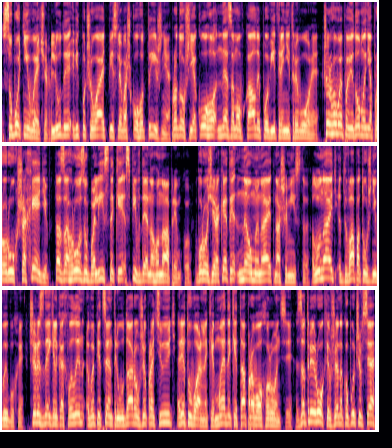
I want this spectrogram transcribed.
Суботній вечір люди відпочивають після важкого тижня, продовж якого не замовкали повітряні тривоги. Чергове повідомлення про рух шахедів та загрозу балістики з південного напрямку. Ворожі ракети не оминають наше місто. Лунають два потужні вибухи. Через декілька хвилин в епіцентрі удару вже працюють рятувальники, медики та правоохоронці. За три роки вже накопичився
